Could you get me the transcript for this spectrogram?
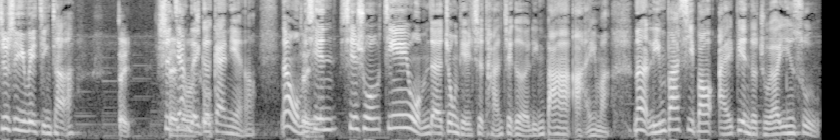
就是一位警察，对。是这样的一个概念啊。那我们先先说，今天我们的重点是谈这个淋巴癌嘛。那淋巴细胞癌变的主要因素，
